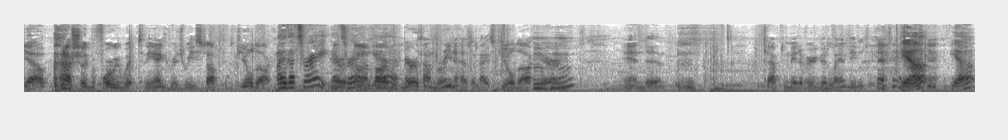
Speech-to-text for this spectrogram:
Yeah, actually, before we went to the anchorage, we stopped at the fuel dock. Oh, that's right. That's Marathon right. Harbor, Yeah. Mm-hmm. Marathon Marina has a nice fuel dock there, and, and uh, captain made a very good landing. Yeah, yeah.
